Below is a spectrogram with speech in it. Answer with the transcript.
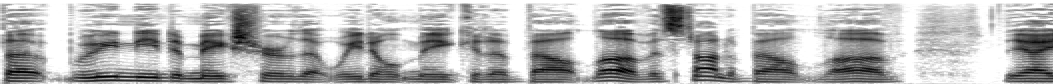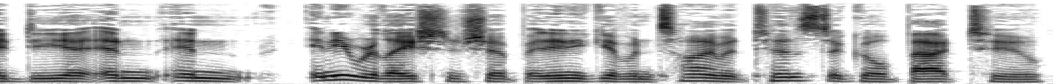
But we need to make sure that we don't make it about love. It's not about love. The idea in, in any relationship at any given time, it tends to go back to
